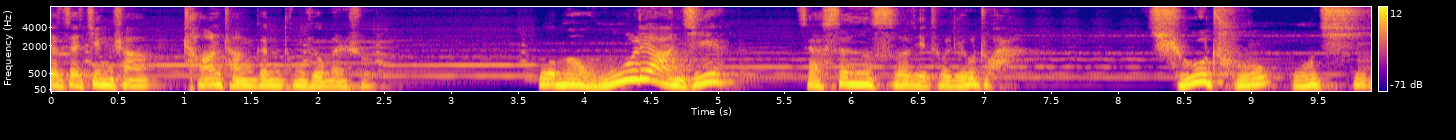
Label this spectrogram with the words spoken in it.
这在经上常常跟同学们说。我们无量劫在生死里头流转，求除无期，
